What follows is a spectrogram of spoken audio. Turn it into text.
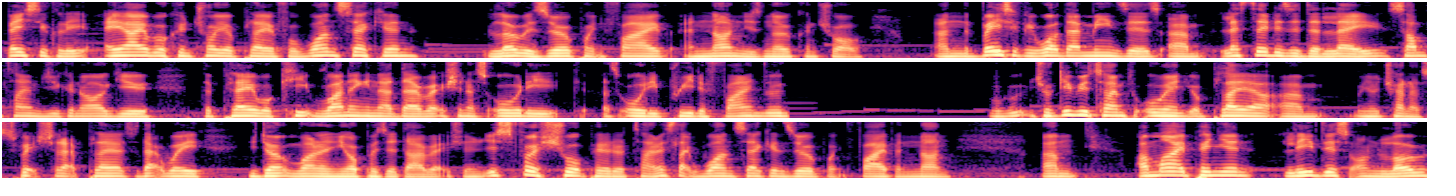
basically AI will control your player for one second low is 0.5 and none is no control and basically what that means is um, let's say there's a delay. Sometimes you can argue the player will keep running in that direction that's already that's already predefined. Which will give you time to orient your player um, when you're trying to switch to that player so that way you don't run in the opposite direction. Just for a short period of time. It's like one second 0.5 and none. Um, in my opinion leave this on low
